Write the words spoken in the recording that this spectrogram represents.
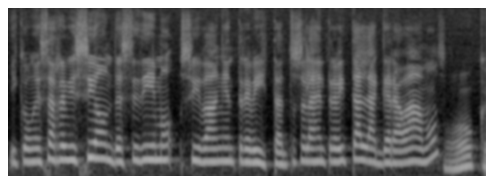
y con esa revisión decidimos si van a entrevista. Entonces las entrevistas las grabamos. Ok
